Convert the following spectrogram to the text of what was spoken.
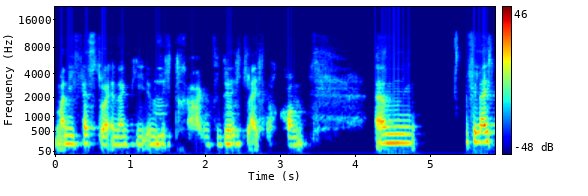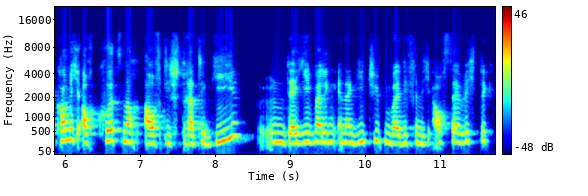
Manifestor-Energie in mhm. sich tragen, zu der mhm. ich gleich noch komme. Ähm, vielleicht komme ich auch kurz noch auf die Strategie äh, der jeweiligen Energietypen, weil die finde ich auch sehr wichtig.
